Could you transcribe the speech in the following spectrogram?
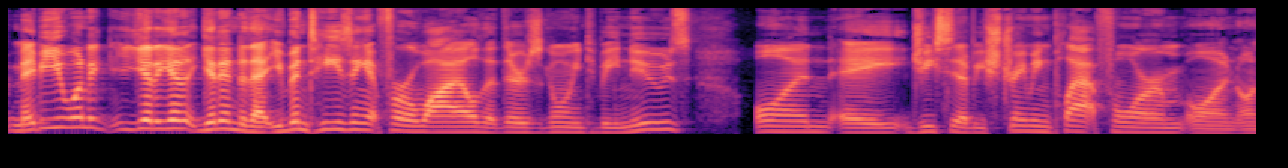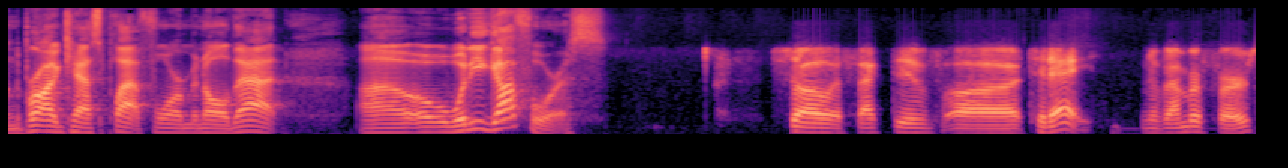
Maybe you want to get get get into that. You've been teasing it for a while that there's going to be news on a GCW streaming platform, on on the broadcast platform, and all that. Uh, what do you got for us? So effective uh, today, November first,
